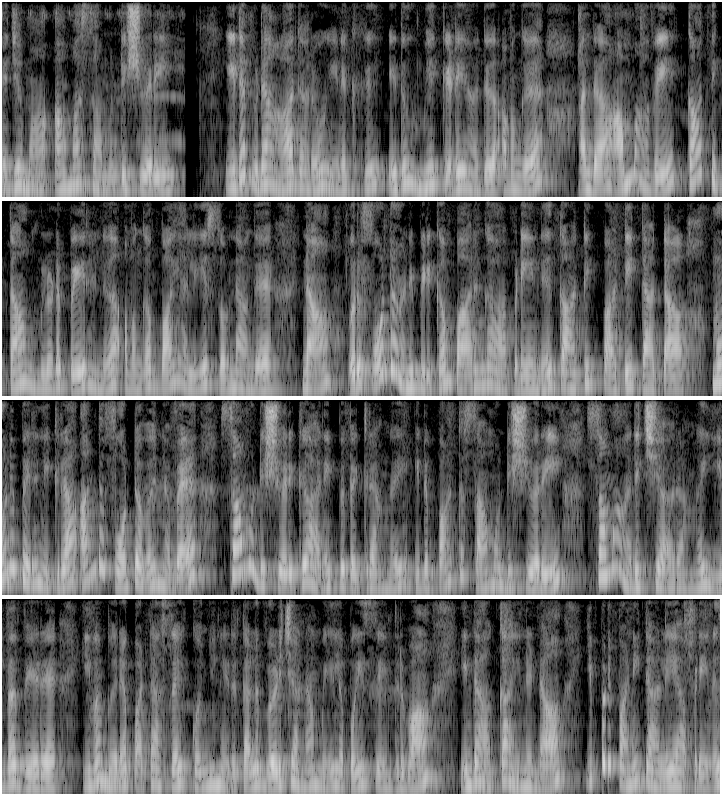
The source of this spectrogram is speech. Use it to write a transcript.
நிஜமா? ஆமாம் சாமுண்டீஸ்வரி. இதை விட ஆதாரம் எனக்கு எதுவுமே கிடையாது. அவங்க அந்த அம்மாவே கார்த்திக் தான் உங்களோட பேருன்னு அவங்க வாயாலேயே சொன்னாங்க. நான் ஒரு ஃபோட்டோ அனுப்பியிருக்கேன் பாருங்க அப்படின்னு கார்த்திக் பாட்டி தாத்தா மூணு பேர் நிற்கிற அந்த ஃபோட்டோவை நம்ம சாமுண்டீஸ்வரிக்கு அனுப்பி வைக்கிறாங்க. இதை பார்த்த சாமுண்டீஸ்வரி சம அரிச்சி ஆகிறாங்க. இவ வேற. இவன் வேற பட்டாசை கொஞ்ச நேரத்தால் வெடிச்சானா மேலே போய் சேர்ந்துருவான். இந்த அக்கா என்னன்னா இப்படி பண்ணிட்டாளே அப்படின்னு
